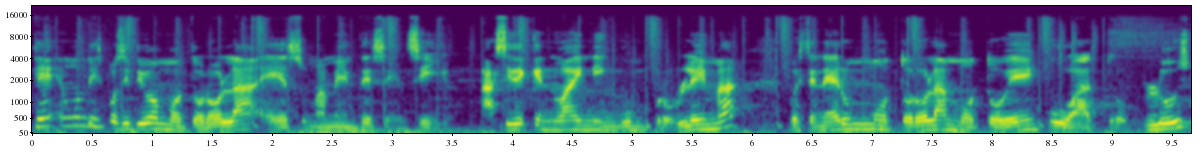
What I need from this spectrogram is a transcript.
que en un dispositivo Motorola es sumamente sencillo. Así de que no hay ningún problema, pues tener un Motorola Moto E4 Plus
